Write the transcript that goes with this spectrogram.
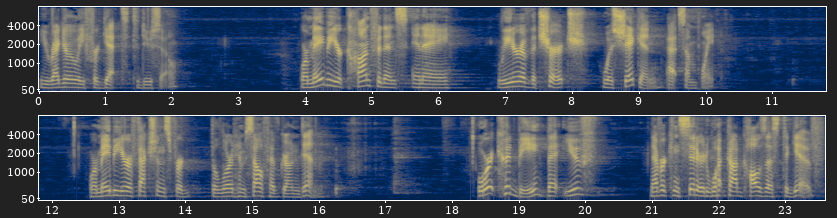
you regularly forget to do so. Or maybe your confidence in a leader of the church was shaken at some point. Or maybe your affections for the Lord Himself have grown dim. Or it could be that you've never considered what God calls us to give.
